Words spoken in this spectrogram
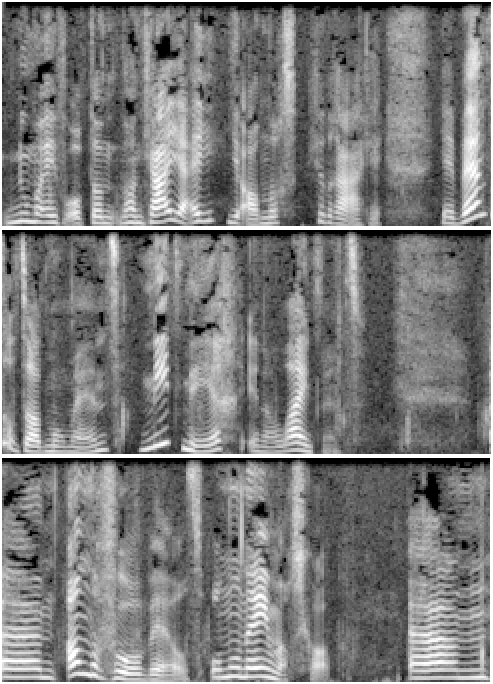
noem maar even op, dan, dan ga jij je anders gedragen. Jij bent op dat moment niet meer in alignment. Um, ander voorbeeld, ondernemerschap. Um,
